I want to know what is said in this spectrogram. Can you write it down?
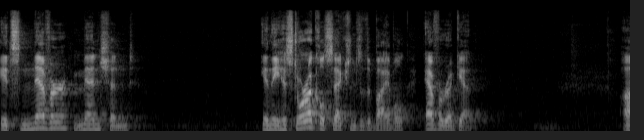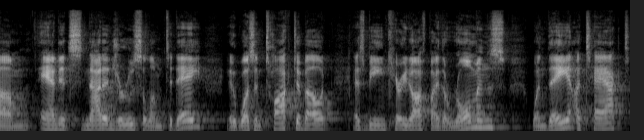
it's never mentioned in the historical sections of the Bible ever again. Um, and it's not in Jerusalem today. It wasn't talked about as being carried off by the Romans when they attacked.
